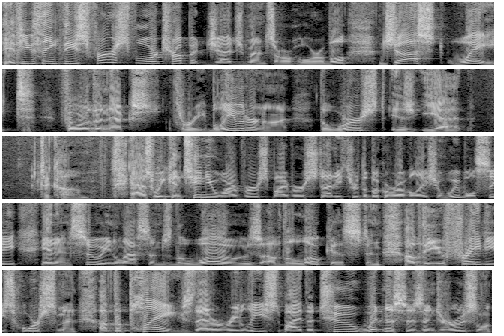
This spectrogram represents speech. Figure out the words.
If you think these first four trumpet judgments are horrible, just wait for the next three. Believe it or not, the worst is yet to come. As we continue our verse by verse study through the book of Revelation, we will see in ensuing lessons the woes of the locust and of the Euphrates horsemen, of the plagues that are released by the two witnesses in Jerusalem,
